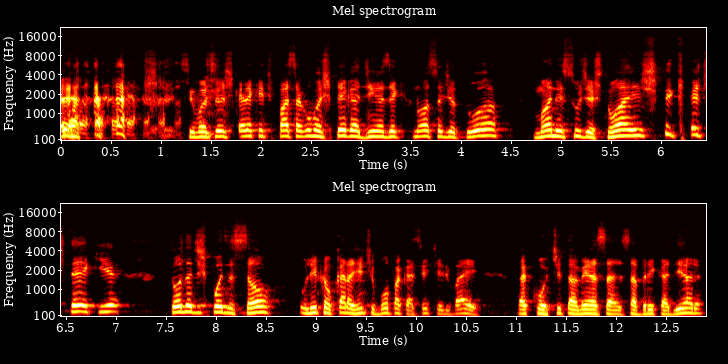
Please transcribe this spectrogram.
é se vocês querem que a gente faça algumas pegadinhas aqui com o nosso editor, mandem sugestões, que a gente tem aqui toda a disposição. O Lincoln é um cara gente boa pra cacete, ele vai, vai curtir também essa, essa brincadeira.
